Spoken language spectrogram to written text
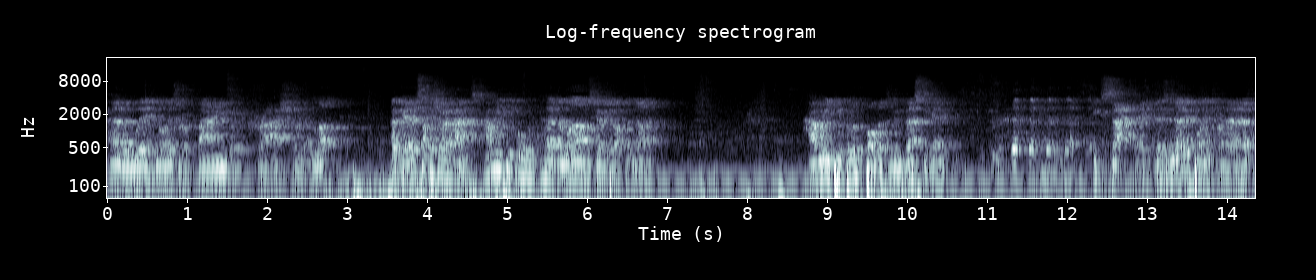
heard a weird noise or a bang or a crash or an alarm? Okay, let's have a show of hands. How many people have heard alarms going off at night? How many people have bothered to investigate? exactly. There's no point trying to,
